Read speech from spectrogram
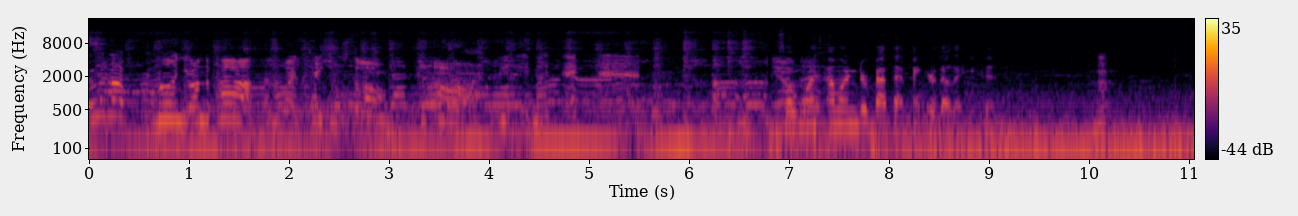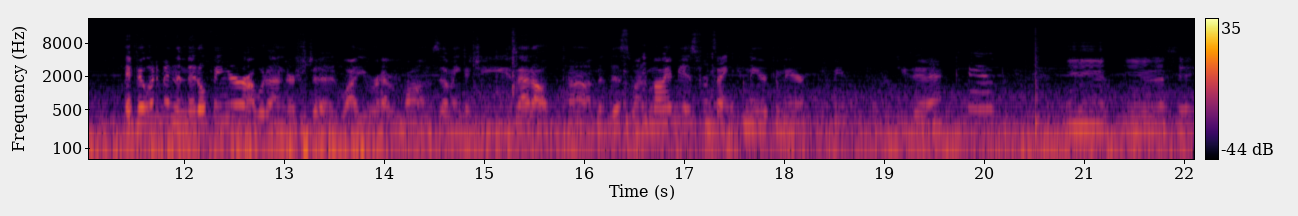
Move it up. Come on, you're on the path. That's why it's taking you so long. Yeah, So I one, I wonder about that finger though that you couldn't. Mhm. If it would have been the middle finger, I would have understood why you were having problems. I mean, because you use that all the time. But this one, well, maybe it's from saying, "Come here, come here, come here." Do you do that? Come here. Yeah, yeah, that's it.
